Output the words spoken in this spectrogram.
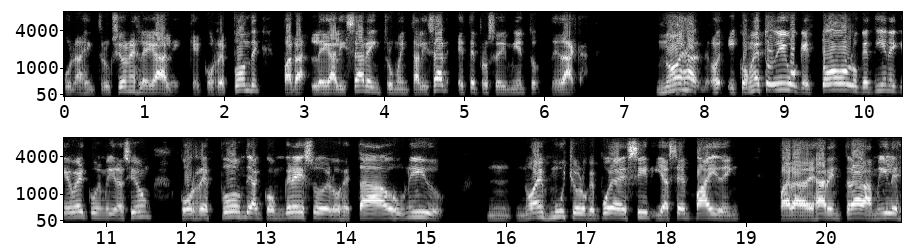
unas instrucciones legales que corresponden para legalizar e instrumentalizar este procedimiento de DACA. No es, y con esto digo que todo lo que tiene que ver con inmigración corresponde al Congreso de los Estados Unidos. No es mucho lo que pueda decir y hacer Biden para dejar entrar a miles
